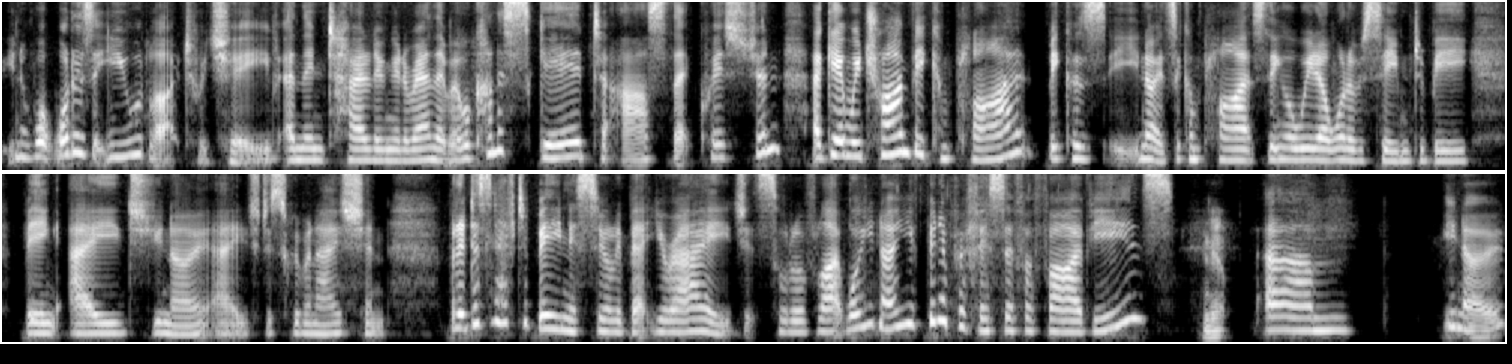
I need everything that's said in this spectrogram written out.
you know, what, what is it you would like to achieve? And then tailoring it around that. But we're kind of scared to ask that question. Again, we try and be compliant because, you know, it's a compliance thing or we don't want to seem to be being age, you know, age discrimination. But it doesn't have to be necessarily about your age. It's sort of like, well, you know, you've been a professor for five years. Yep. Um, you know,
